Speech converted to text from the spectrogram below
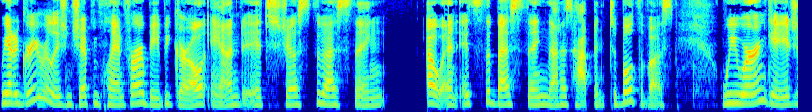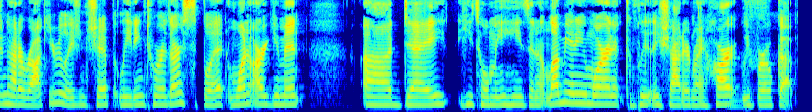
We had a great relationship and planned for our baby girl, and it's just the best thing Oh, and it's the best thing that has happened to both of us. We were engaged and had a rocky relationship leading towards our split. One argument uh, day, he told me he didn't love me anymore, and it completely shattered my heart. We broke up.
